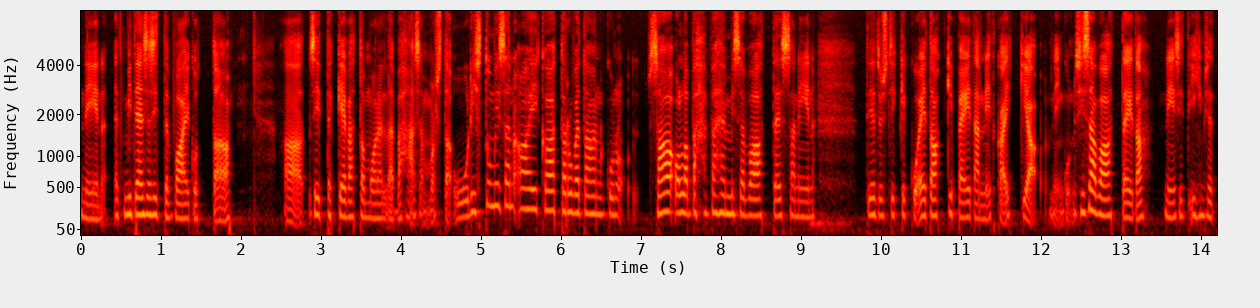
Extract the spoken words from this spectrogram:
niin että miten se sitten vaikuttaa. Uh, sitten kevät on monelle vähän semmoista uudistumisen aikaa, että ruvetaan, kun saa olla vähän vähemmissä vaatteissa, niin tietystikin kun ei takki peitä niitä kaikkia niin kuin sisävaatteita, niin sitten ihmiset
